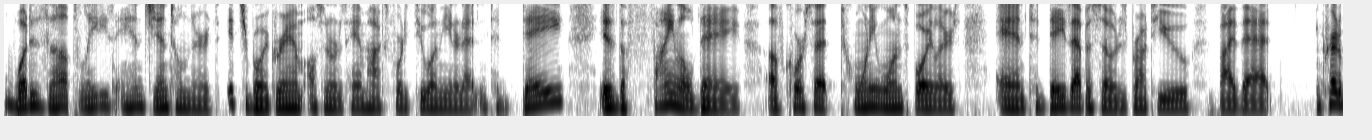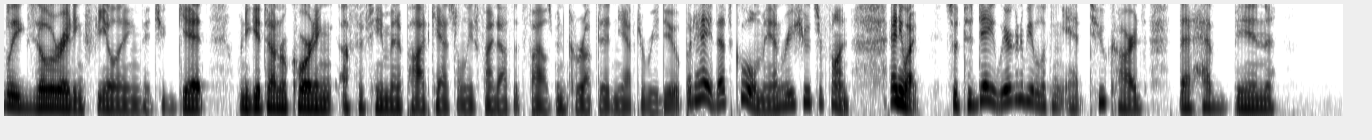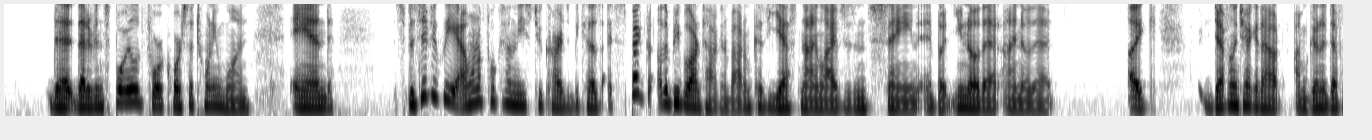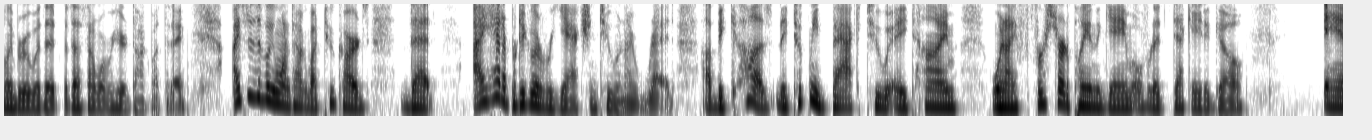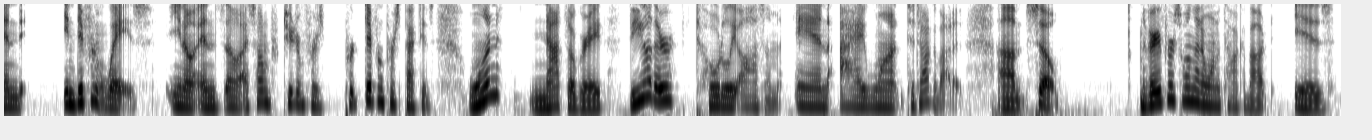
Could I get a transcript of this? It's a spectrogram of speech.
What is up, ladies and gentle nerds? It's your boy Graham, also known as HamHocks42 on the internet, and today is the final day of Core Set 21 spoilers, and today's episode is brought to you by that incredibly exhilarating feeling that you get when you get done recording a 15 minute podcast only to find out that the file's been corrupted and you have to redo. But hey, that's cool, man. Reshoots are fun. Anyway, so today we are going to be looking at two cards that have been that, that have been spoiled for Core Set 21 and specifically i want to focus on these two cards because i suspect other people aren't talking about them because yes nine lives is insane eh, but you know that i know that. Like definitely check it out. I'm gonna definitely brew with it but that's not what we're here to talk about today. I specifically want to talk about two cards that I had a particular reaction to when I read uh, because they took me back to a time when I first started playing the game over a decade ago, and in different ways, you know. And so I saw them from two different different perspectives. One, not so great. The other, totally awesome. And I want to talk about it. Um, so, the very first one that I want to talk about is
